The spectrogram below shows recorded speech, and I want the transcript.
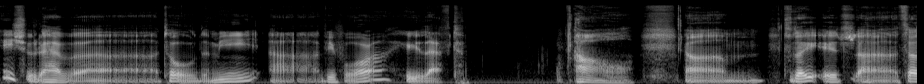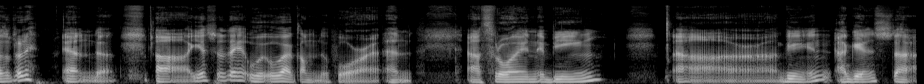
He should have uh, told me uh, before he left. Oh, um, today is uh, Thursday, and uh, uh, yesterday we welcomed for and uh, throwing a bean, uh, bean against uh,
